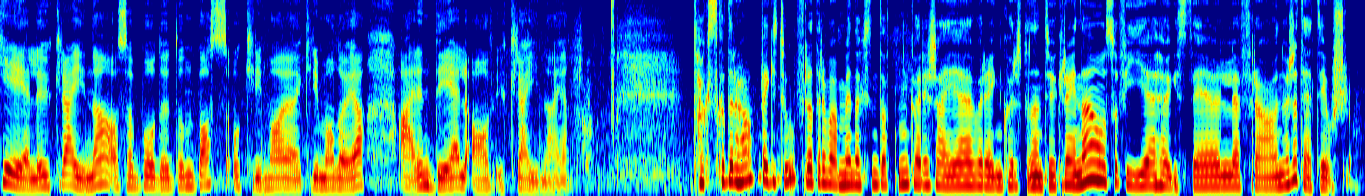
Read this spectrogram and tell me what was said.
hele Ukraina, altså både Donbass og Krimhalvøya, er en del av Ukraina igjen. Takk skal dere ha, begge to, for at dere var med i Dagsnytt 18. Kari Skeie, vår egen korrespondent i Ukraina, og Sofie Høgestøl fra Universitetet i Oslo.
